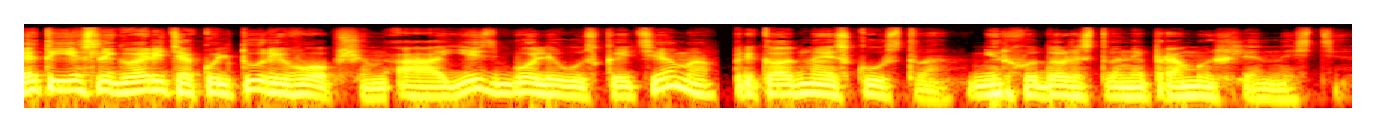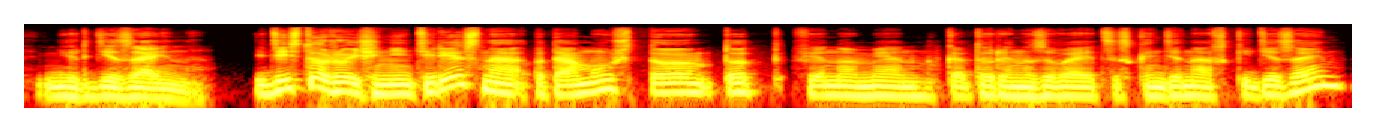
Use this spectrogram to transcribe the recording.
Это если говорить о культуре в общем. А есть более узкая тема – прикладное искусство, мир художественной промышленности, мир дизайна. И здесь тоже очень интересно, потому что тот феномен, который называется скандинавский дизайн,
